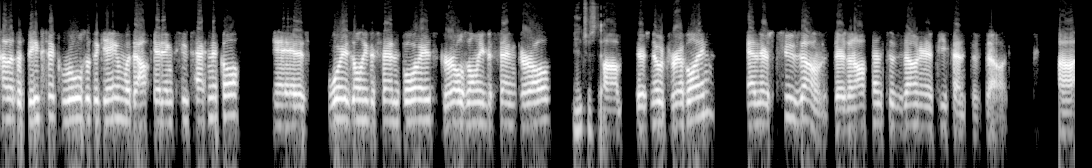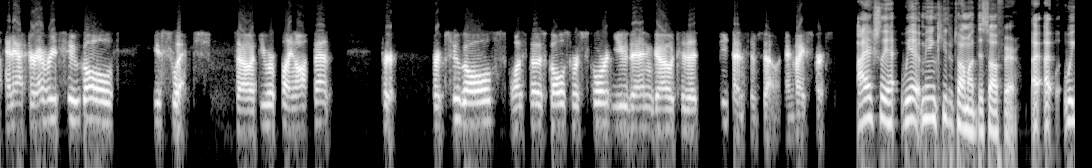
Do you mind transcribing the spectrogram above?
kind of the basic rules of the game without getting too technical is boys only defend boys, girls only defend girls. Interesting. Um, there's no dribbling, and there's two zones. There's an offensive zone and a defensive zone. Uh, and after every two goals, you switch. So if you were playing offense for for two goals, once those goals were scored, you then go to the defensive zone, and vice versa. I actually, we, me and Keith were talking about this off air. I, I, we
